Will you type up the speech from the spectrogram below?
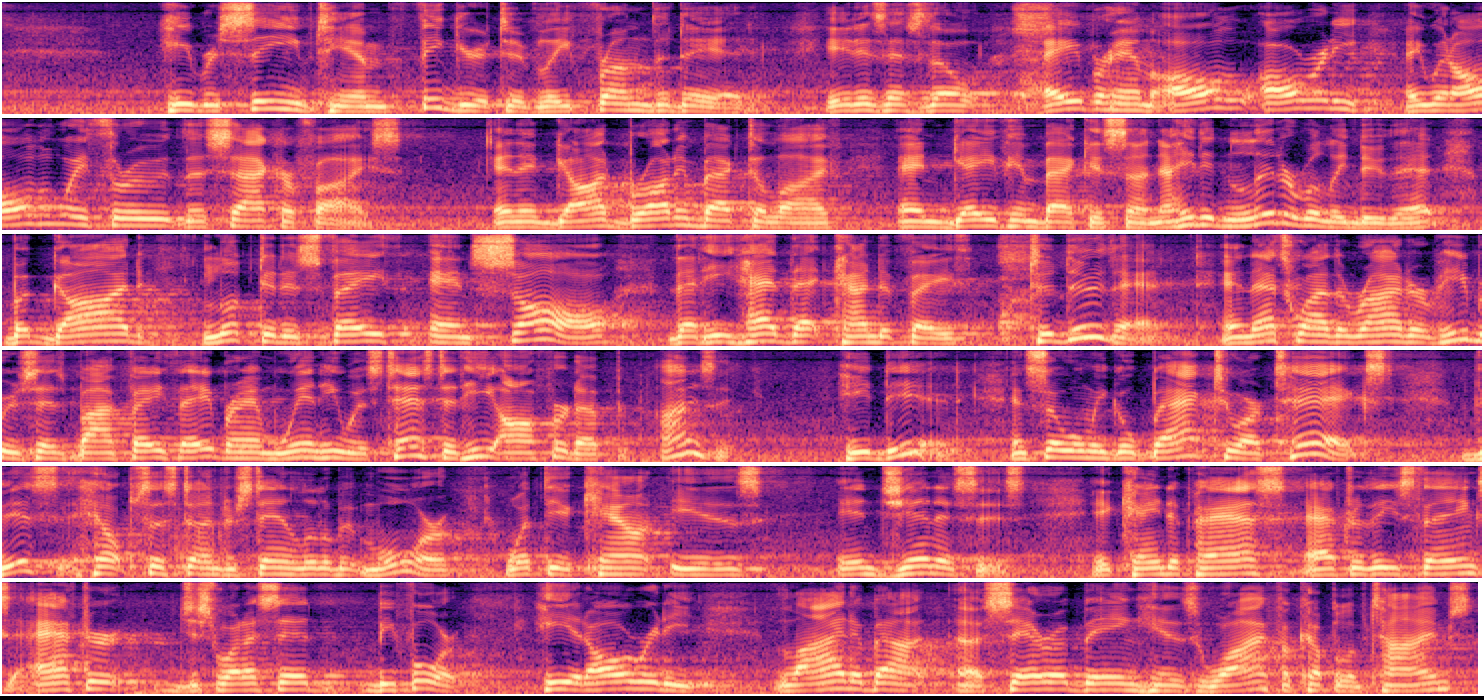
he received him figuratively from the dead. It is as though Abraham all, already, he went all the way through the sacrifice, and then God brought him back to life. and gave him back his son. Now, he didn't literally do that, but God looked at his faith and saw that he had that kind of faith to do that. And that's why the writer of Hebrews says, By faith, Abraham, when he was tested, he offered up Isaac. He did. And so when we go back to our text, this helps us to understand a little bit more what the account is in Genesis. It came to pass after these things, after just what I said before. He had already lied about uh, Sarah being his wife a couple of times.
